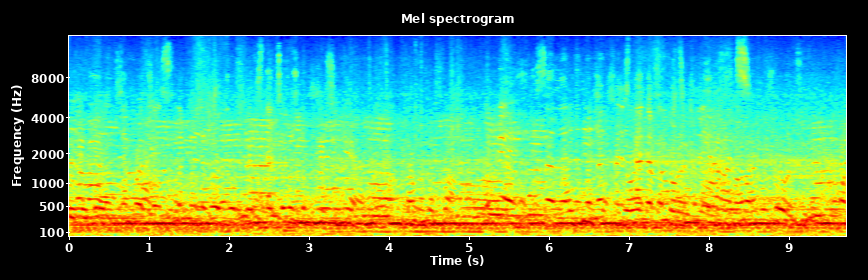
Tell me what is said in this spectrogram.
продавала за полчаса, продавала, кстати, нужно Там это самое. У меня раскадов раскадировался. Он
